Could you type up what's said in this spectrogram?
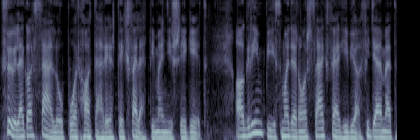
főleg a szállópor határérték feletti mennyiségét. A Greenpeace Magyarország felhívja a figyelmet,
